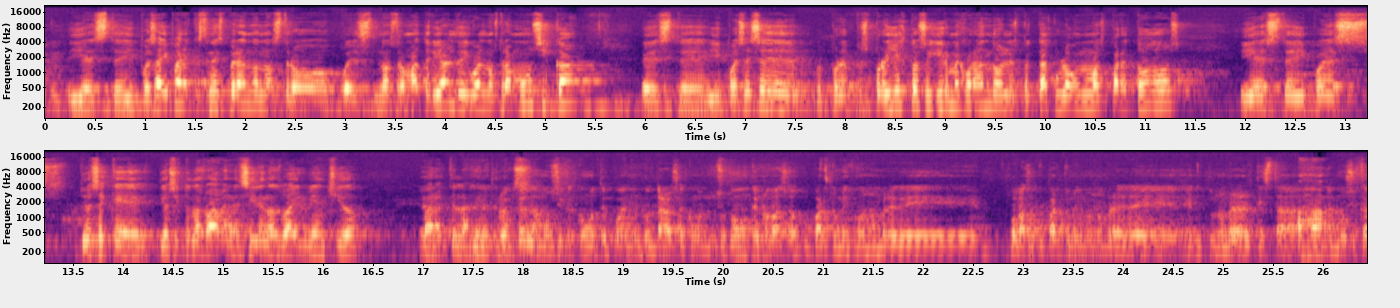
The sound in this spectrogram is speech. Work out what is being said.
ok. Y este, y pues ahí para que estén esperando nuestro, pues, nuestro material, de igual nuestra música. Este, y pues ese pues, proyecto, seguir mejorando el espectáculo aún más para todos. Y este, y pues yo sé que Diosito nos va a bendecir y nos va a ir bien chido para que la gente proyecto nos... de la música, ¿cómo te pueden encontrar? O sea, supongo que no vas a ocupar tu mismo nombre de... ¿O vas a ocupar tu mismo nombre de... en tu nombre de artista Ajá. en la música?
